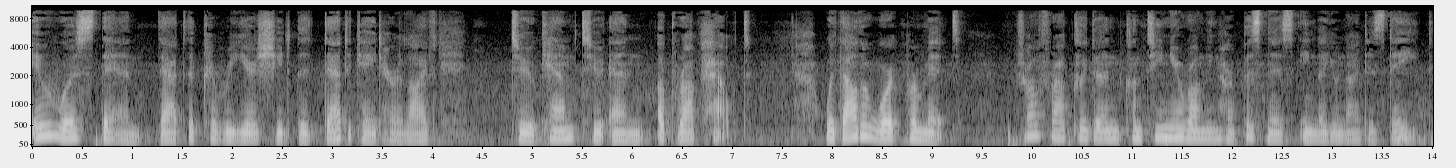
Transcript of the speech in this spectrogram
It was then that the career she'd dedicate her life to came to an abrupt halt. Without a work permit, Chopra couldn't continue running her business in the United States.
